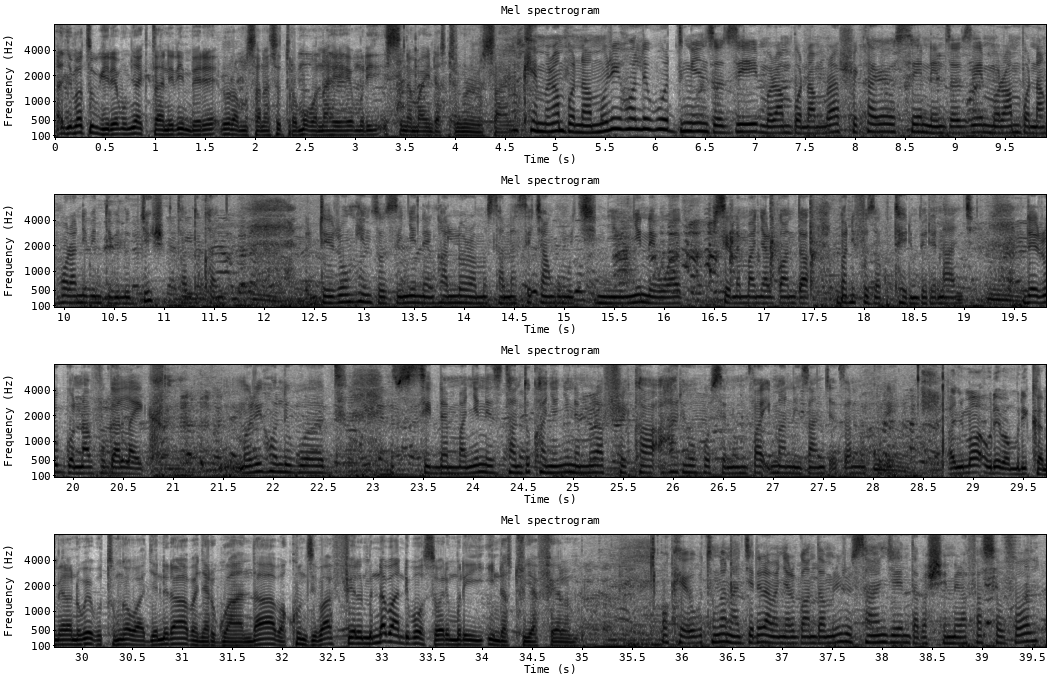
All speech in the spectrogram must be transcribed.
hanyuma tubwire mu myaka itanu iri imbere rora musanase turamubona hehe muri sinema indasitiri muri rusange? Murambona muri Hollywood nk'inzozi murambona muri Afurika yose ni inzozi murambona nkora n'ibindi bintu byinshi bitandukanye. Rero nk'inzozi nyine nka Laura Musanase cyangwa umukinnyi nyine wa sinema nyarwanda mba nifuza gutera imbere nanjye. Rero ubwo navuga like muri Hollywood sinema nyine zitandukanye nyine muri Afurika aho ariho hose numva imana izangeza ni ukuri hanyuma ureba muri kamera ni ubuhe butumwa wagenera abanyarwanda abakunzi ba filime n'abandi bose bari muri indasitiri ya filime Okay, ubutumwa nagerera abanyarwanda muri rusange ndabashimira all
